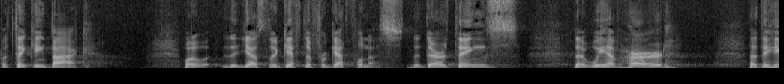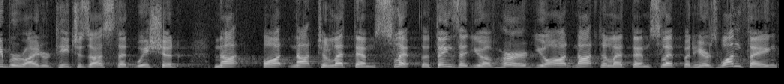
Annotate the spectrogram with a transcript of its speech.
But thinking back, well, the, yes, the gift of forgetfulness. There are things that we have heard that the Hebrew writer teaches us that we should not ought not to let them slip. The things that you have heard, you ought not to let them slip. But here's one thing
